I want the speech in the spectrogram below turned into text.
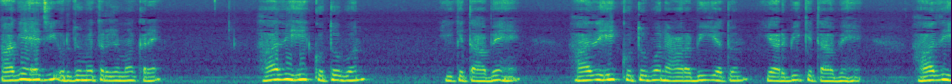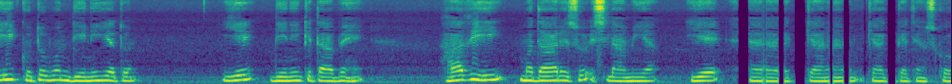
آگے ہے جی اردو میں ترجمہ کریں۔ ہاد ہی کتبن، یہ کتابیں ہیں۔ ہاد ہی کتبن عربی یتن یہ عربی کتابیں ہیں۔ ہاد ہی کتبن دینی یتن یہ دینی کتابیں ہیں۔ ہاد ہی مدارس و اسلامیہ، یہ کیا نام، کیا کہتے ہیں اس کو؟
